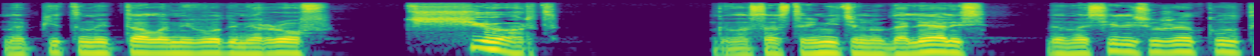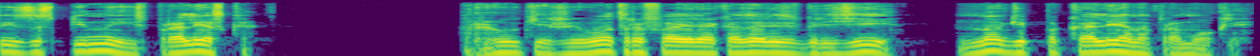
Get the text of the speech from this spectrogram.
напитанный талыми водами ров. «Черт!» Голоса стремительно удалялись, доносились уже откуда-то из-за спины, из пролеска. Руки, живот Рафаэля оказались в грязи, ноги по колено промокли.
